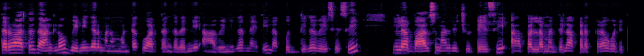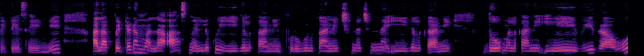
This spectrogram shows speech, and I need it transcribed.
తర్వాత దాంట్లో వెనిగర్ మనం వంటకు వాడతాం కదండి ఆ వెనిగర్ని అయితే ఇలా కొద్దిగా వేసేసి ఇలా బాల్స్ మాదిరి చుట్టేసి ఆ పళ్ళ మధ్యలో అక్కడక్కడ ఒకటి పెట్టేసేయండి. అలా పెట్టడం వల్ల ఆ స్మెల్కు ఈగలు కానీ పురుగులు కానీ చిన్న చిన్న ఈగలు కానీ దోమలు కానీ ఏవి రావు.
